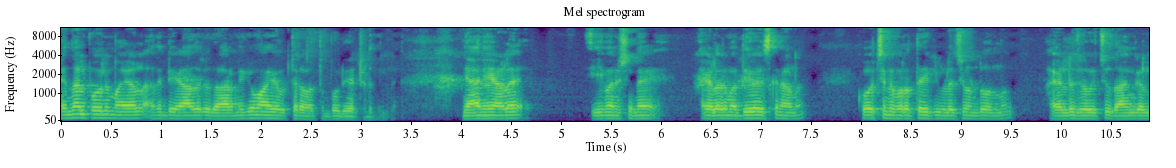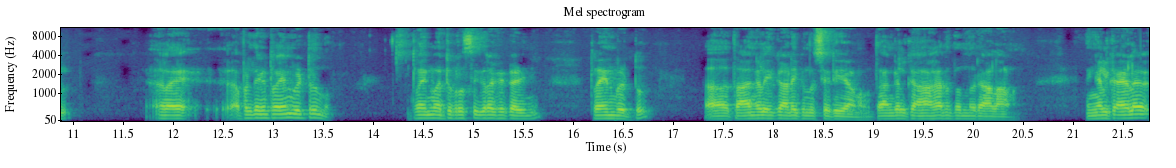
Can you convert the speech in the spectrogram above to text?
എന്നാൽ പോലും അയാൾ അതിന്റെ യാതൊരു ധാർമ്മികമായ ഉത്തരവാദിത്വം പോലും ഏറ്റെടുത്തില്ല. ഞാൻ ഇയാളെ ഈ മനുഷ്യനെ അയാളൊരു മധ്യവയസ്കനാണ്. കോച്ചിന് പുറത്തേക്ക് വിളിച്ചുകൊണ്ട് വന്നു അയാളോട് ചോദിച്ചു താങ്കൾ അയാളെ അപ്പോഴത്തേക്കും ട്രെയിൻ വിട്ടിരുന്നു. ട്രെയിൻ മറ്റു പ്രൊസീജിയറൊക്കെ കഴിഞ്ഞു. ട്രെയിൻ വിട്ടു. താങ്കൾ ഈ കാണിക്കുന്നത് ശരിയാണോ? താങ്കൾക്ക് ആഹാരം തന്ന ഒരാളാണ്? നിങ്ങൾക്ക് അയാളെ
